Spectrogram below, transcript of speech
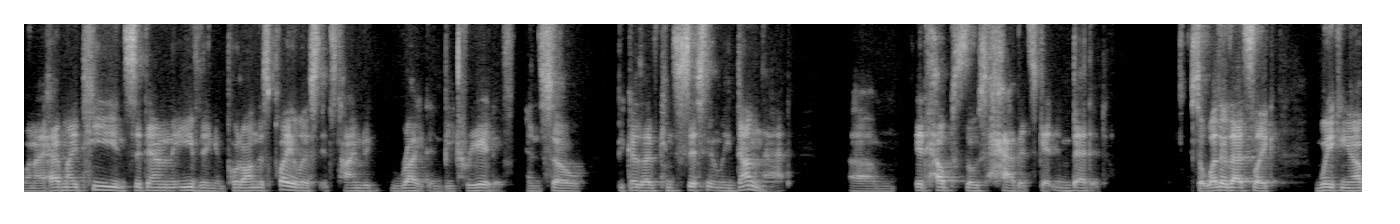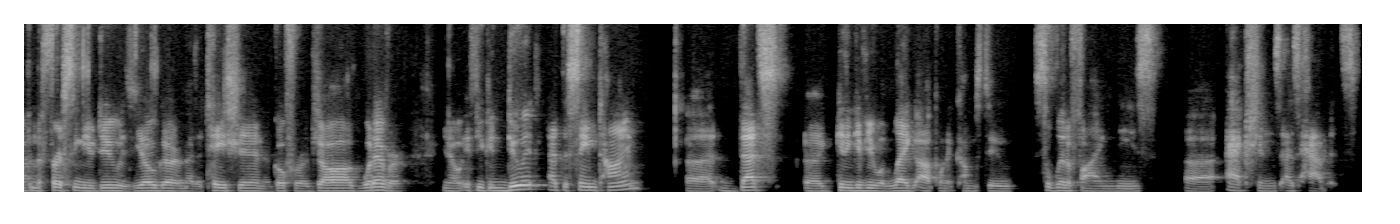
when I have my tea and sit down in the evening and put on this playlist, it's time to write and be creative. And so because I've consistently done that, um, it helps those habits get embedded. So whether that's like waking up and the first thing you do is yoga or meditation or go for a jog, whatever, you know, if you can do it at the same time, uh, that's uh, going to give you a leg up when it comes to solidifying these uh, actions as habits.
